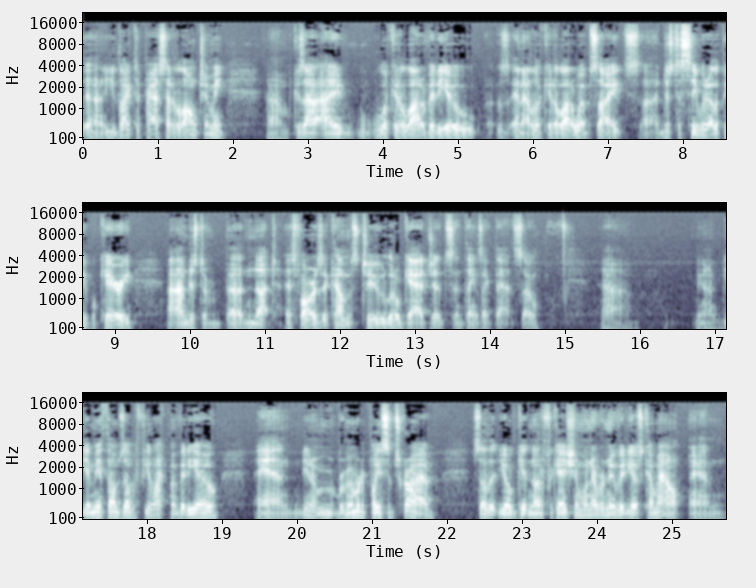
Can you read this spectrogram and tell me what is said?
uh, you'd like to pass that along to me, because um, I, I, look at a lot of videos and I look at a lot of websites uh, just to see what other people carry. I'm just a, a, nut as far as it comes to little gadgets and things like that. So, uh, you know, give me a thumbs up if you like my video, and you know, remember to please subscribe so that you'll get notification whenever new videos come out. And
